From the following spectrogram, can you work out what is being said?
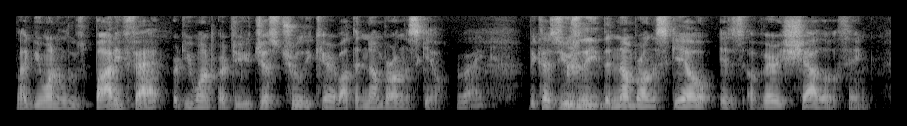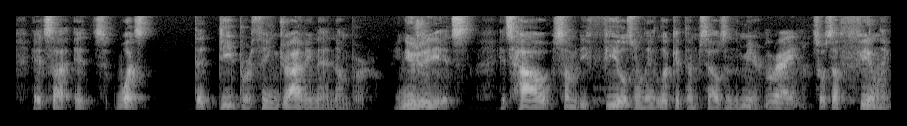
Like, do you want to lose body fat, or do you want, or do you just truly care about the number on the scale? Right. Because usually the number on the scale is a very shallow thing. It's a, it's what's the deeper thing driving that number, and usually it's it's how somebody feels when they look at themselves in the mirror. Right. So it's a feeling.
